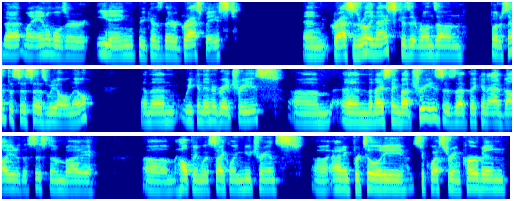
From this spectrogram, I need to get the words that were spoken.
that my animals are eating because they're grass based, and grass is really nice because it runs on photosynthesis as we all know, and then we can integrate trees. Um, and the nice thing about trees is that they can add value to the system by um, helping with cycling nutrients, uh, adding fertility, sequestering carbon,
